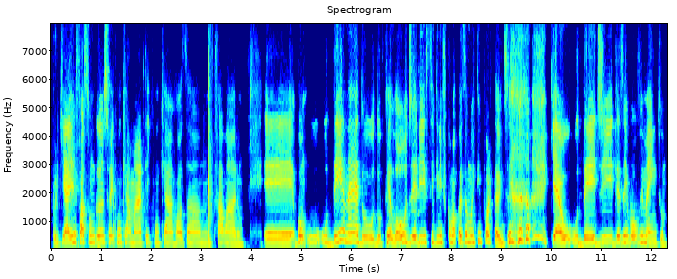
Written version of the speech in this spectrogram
porque aí eu faço um gancho aí com o que a Marta e com o que a Rosa hum, falaram. É, bom, o, o, D, né, do, do payload, ele significa uma coisa muito importante, que é o, o, D de desenvolvimento.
